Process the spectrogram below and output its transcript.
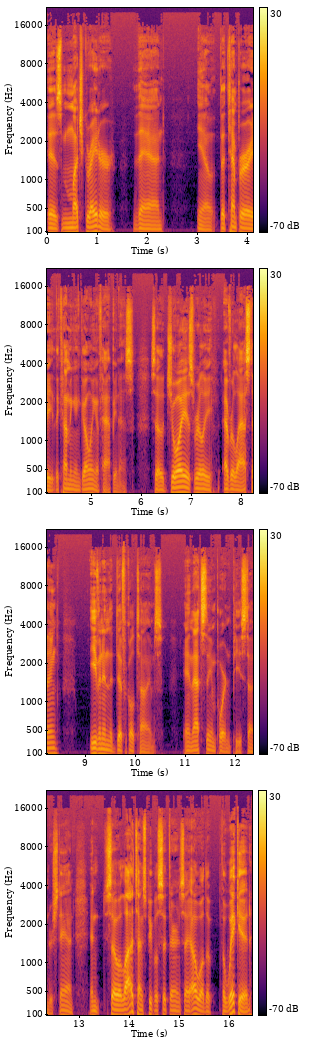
is much greater than you know the temporary, the coming and going of happiness. So joy is really everlasting, even in the difficult times and that's the important piece to understand. And so a lot of times people sit there and say, "Oh, well, the the wicked,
